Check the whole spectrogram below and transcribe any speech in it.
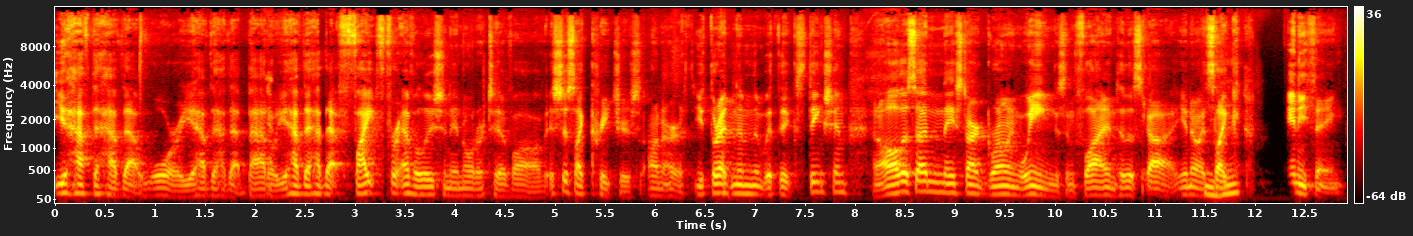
you have to have that war you have to have that battle you have to have that fight for evolution in order to evolve. It's just like creatures on earth. You threaten them with extinction and all of a sudden they start growing wings and fly into the sky. You know it's mm-hmm. like anything.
